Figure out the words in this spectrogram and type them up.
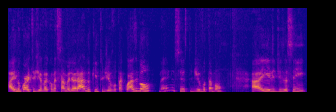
Aí no quarto dia vai começar a melhorar. No quinto dia eu vou estar quase bom, né? E no sexto dia eu vou estar bom. Aí ele diz assim:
